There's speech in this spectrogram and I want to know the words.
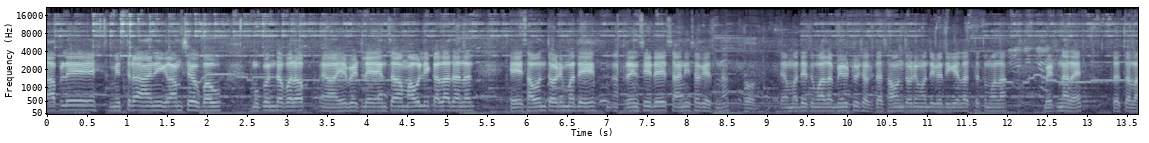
आपले मित्र आणि ग्रामसेवक भाऊ मुकुंद परब हे भेटले. यांचं माऊली कलादालन हे सावंतवाडीमध्ये प्रेन्सिडेस आणि सगळेच ना? हो. त्यामध्ये तुम्हाला भेटू शकता. सावंतवाडीमध्ये कधी गेलात तर तुम्हाला भेटणार आहेत. तर चला.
